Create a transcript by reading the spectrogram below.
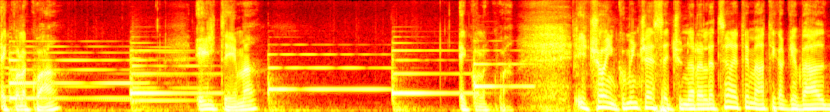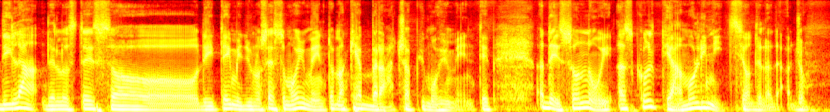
Eccola qua. E il tema eccola qua. E cioè incomincia a esserci una relazione tematica che va al di là stesso, dei temi di uno stesso movimento, ma che abbraccia più movimenti. Adesso noi ascoltiamo l'inizio dell'adagio.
